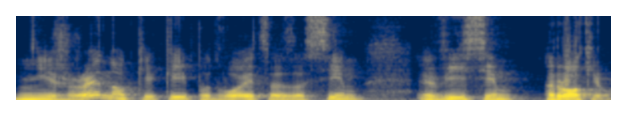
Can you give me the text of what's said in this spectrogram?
ніж ринок, який подвоїться за 7 8 років.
